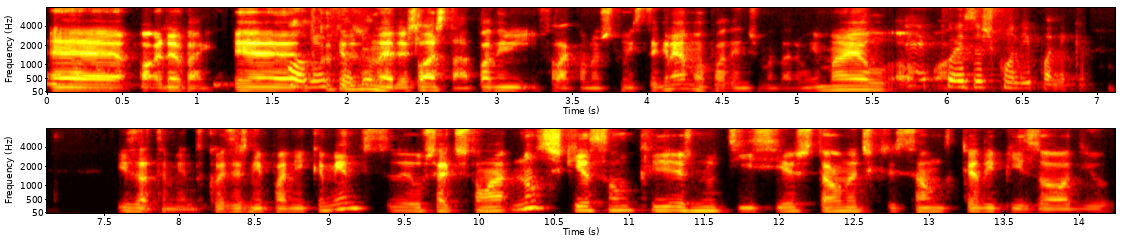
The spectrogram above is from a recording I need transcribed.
Uh, ora bem, uh, de qualquer maneira, lá está. Podem falar connosco no Instagram ou podem nos mandar um e-mail. É, coisas com niponicamente. Exatamente, coisas niponicamente. Os sites estão lá. Não se esqueçam que as notícias estão na descrição de cada episódio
